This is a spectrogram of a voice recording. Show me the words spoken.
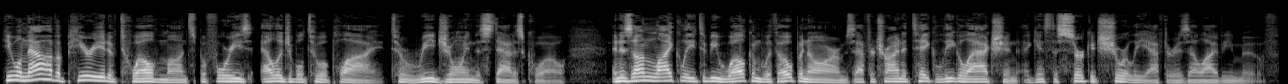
He will now have a period of 12 months before he's eligible to apply to rejoin the status quo and is unlikely to be welcomed with open arms after trying to take legal action against the circuit shortly after his LIV move.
